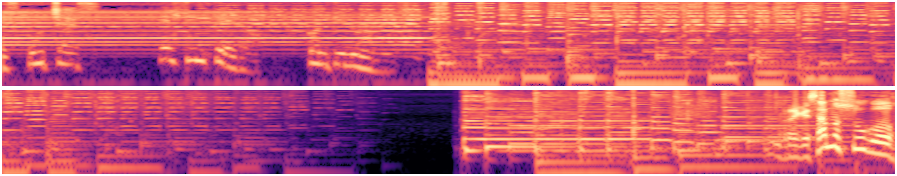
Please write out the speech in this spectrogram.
Escuchas el tintero. Continuamos. Regresamos, Hugo,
